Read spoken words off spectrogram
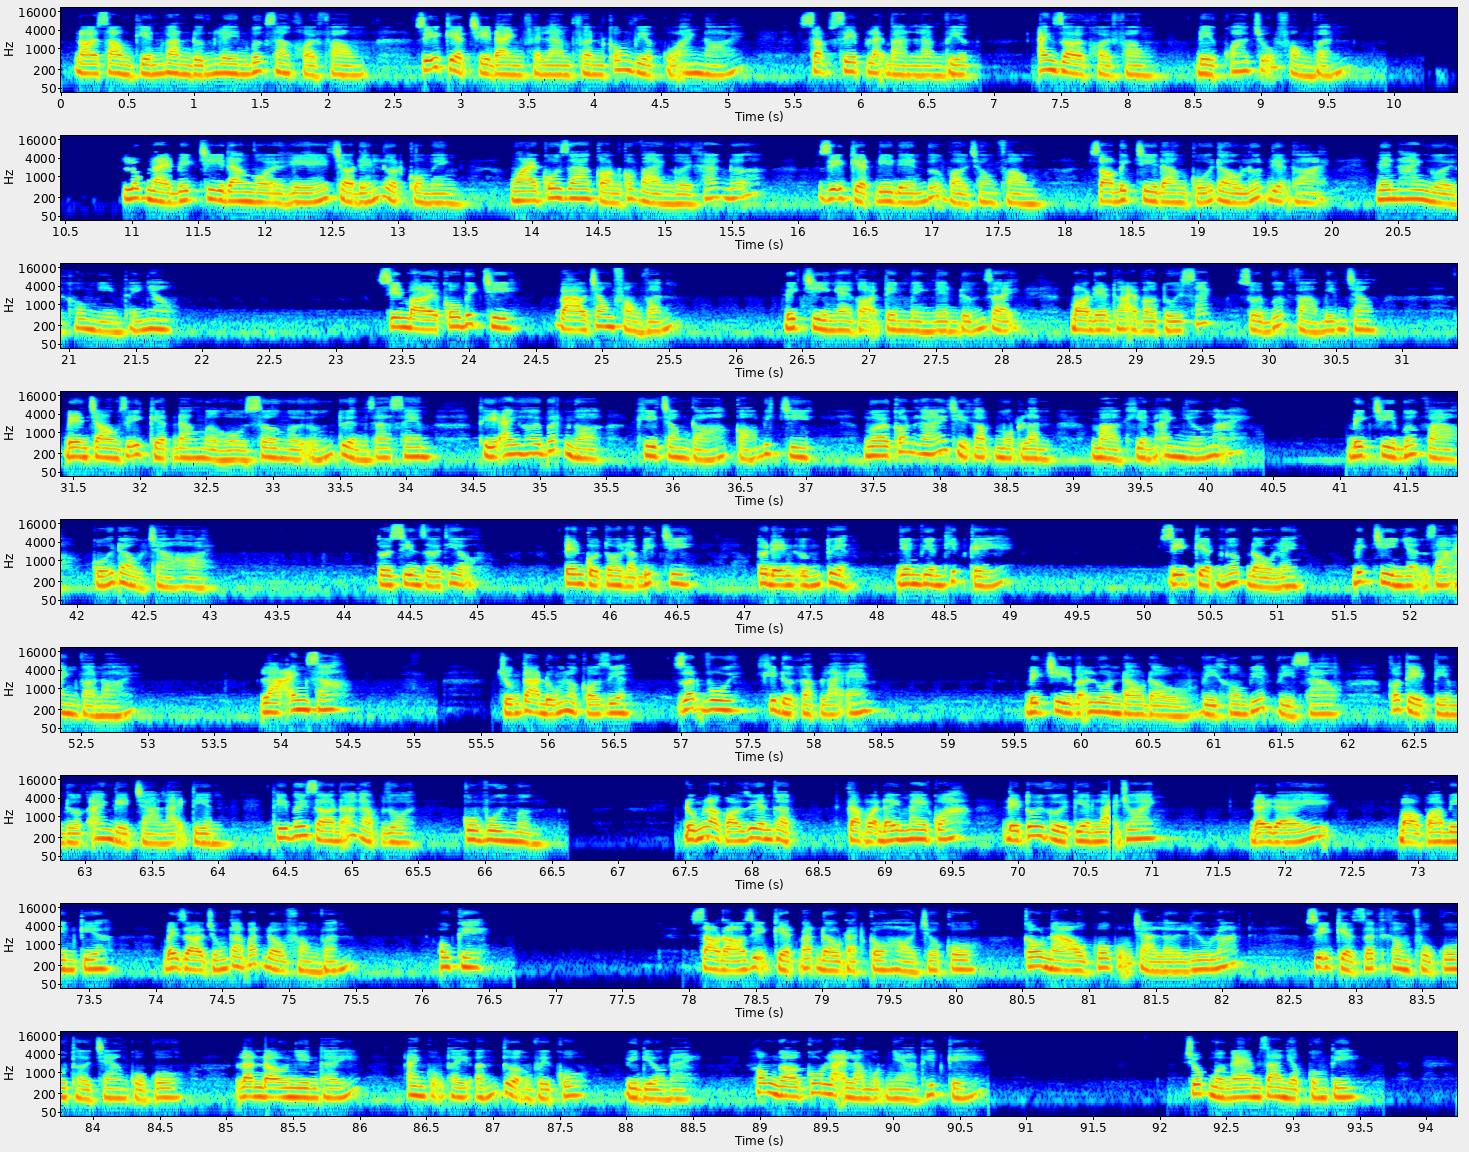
Nói xong Kiến Văn đứng lên bước ra khỏi phòng. Dĩ Kiệt chỉ đành phải làm phần công việc của anh nói. Sắp xếp lại bàn làm việc. Anh rời khỏi phòng để qua chỗ phỏng vấn. Lúc này Bích Chi đang ngồi ở ghế chờ đến lượt của mình. Ngoài cô ra còn có vài người khác nữa. Dĩ Kiệt đi đến bước vào trong phòng. Do Bích Chi đang cúi đầu lướt điện thoại nên hai người không nhìn thấy nhau. Xin mời cô Bích Chi vào trong phỏng vấn. Bích Chi nghe gọi tên mình liền đứng dậy, bỏ điện thoại vào túi sách rồi bước vào bên trong. Bên trong Dĩ Kiệt đang mở hồ sơ người ứng tuyển ra xem thì anh hơi bất ngờ khi trong đó có Bích Chi, người con gái chỉ gặp một lần mà khiến anh nhớ mãi. Bích Chi bước vào, cúi đầu chào hỏi. Tôi xin giới thiệu, tên của tôi là Bích Chi, tôi đến ứng tuyển, nhân viên thiết kế. Dĩ Kiệt ngước đầu lên, Bích Chi nhận ra anh và nói. Là anh sao? Chúng ta đúng là có duyên, rất vui khi được gặp lại em. Bích Chi vẫn luôn đau đầu vì không biết vì sao có thể tìm được anh để trả lại tiền. Thì bây giờ đã gặp rồi, cô vui mừng. Đúng là có duyên thật, gặp ở đây may quá, để tôi gửi tiền lại cho anh. Đấy đấy, bỏ qua bên kia, bây giờ chúng ta bắt đầu phỏng vấn. Ok. Sau đó Dĩ Kiệt bắt đầu đặt câu hỏi cho cô. Câu nào cô cũng trả lời lưu loát. Dĩ Kiệt rất khâm phục gu thời trang của cô. Lần đầu nhìn thấy, anh cũng thấy ấn tượng về cô vì điều này. Không ngờ cô lại là một nhà thiết kế. Chúc mừng em gia nhập công ty.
